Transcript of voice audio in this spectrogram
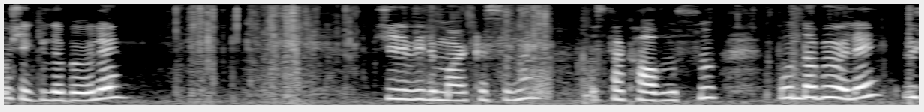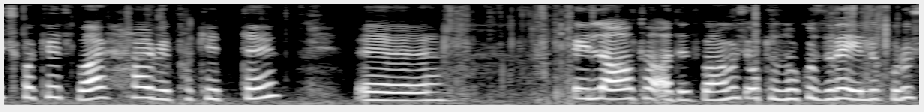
bu şekilde böyle Jirvili markasının ıslak havlusu. Bunda böyle 3 paket var. Her bir pakette e, 56 adet varmış. 39 lira 50 kuruş.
